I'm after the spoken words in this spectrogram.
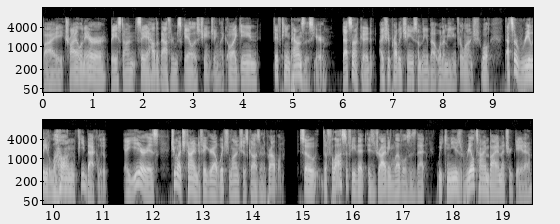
by trial and error based on say how the bathroom scale is changing. Like, oh, I gained 15 pounds this year that's not good. I should probably change something about what I'm eating for lunch. Well, that's a really long feedback loop. A year is too much time to figure out which lunch is causing the problem. So, the philosophy that is driving levels is that we can use real time biometric data,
